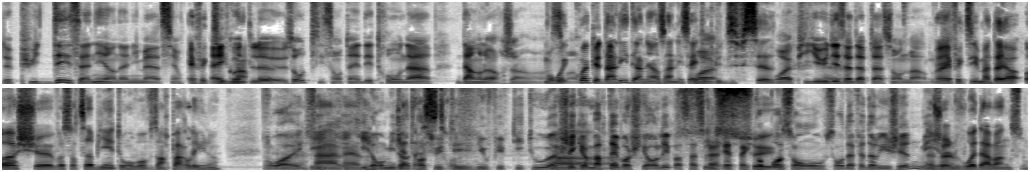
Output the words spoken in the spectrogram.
depuis des années en animation. Effectivement. Écoute, là, eux autres, ils sont indétrônables dans leur genre. Oui, quoique dans les dernières années, ça a été plus difficile. Ouais, puis il y a eu des adaptations de marde. Ouais, effectivement. D'ailleurs, Hush euh, va sortir bientôt. On va vous en reparler. Là. Ouais, qui, l'ont mis dans le. Continuity New 52. Euh, Je sais Ah. que Martin va chialer parce que ça ne sûr. pas son, son affaire d'origine. Mais je euh, le vois d'avance. là.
